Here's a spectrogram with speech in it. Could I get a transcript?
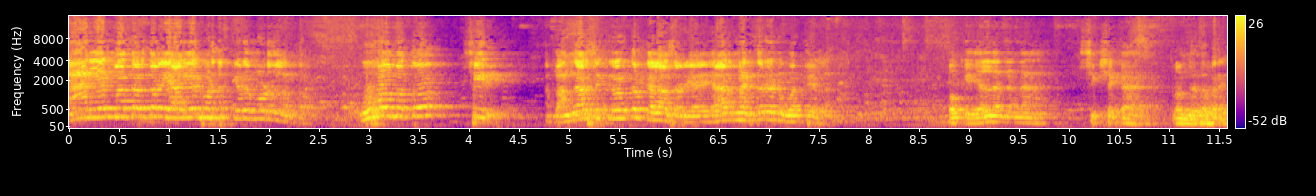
ಯಾರು ಏನ್ ಮಾತಾಡ್ತಾರೋ ಯಾರು ಏನ್ ಮಾಡ್ತಾರೋ ಕೇಳೋದು ನೋಡೋದಿಲ್ಲ ಅಂತ. ಹೂವು ಮತ್ತು ಸೀರೆ. ಬಂಗಾರ ಸಿಕ್ಕರಂತ ಕಲಾ ಅವ್ರು ಯಾರು ಮಾಡ್ತಾರೋ ನನಗೆ ಗೊತ್ತಿಲ್ಲ ಓಕೆ, ಎಲ್ಲ ನನ್ನ ಶಿಕ್ಷಕ ವೃಂದದವರೇ,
